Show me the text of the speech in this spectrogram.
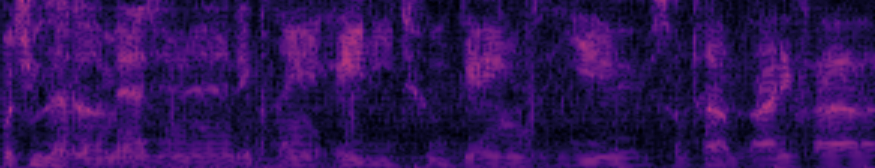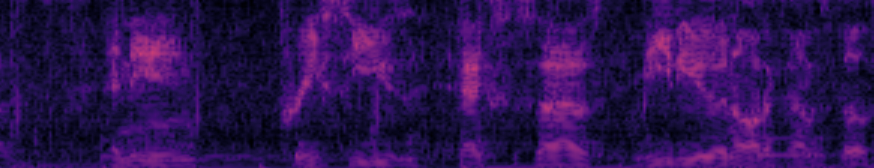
But you gotta imagine, man, they playing 82 games a year, sometimes 95, and then preseason exercise, media, and all that kind of stuff.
